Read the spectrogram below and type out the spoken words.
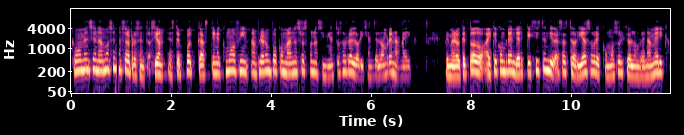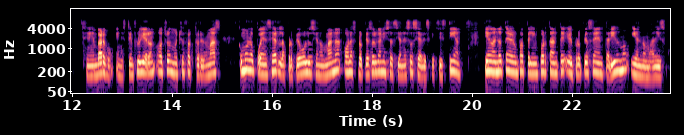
Como mencionamos en nuestra presentación, este podcast tiene como fin ampliar un poco más nuestros conocimientos sobre el origen del hombre en América. Primero que todo, hay que comprender que existen diversas teorías sobre cómo surgió el hombre en América. Sin embargo, en esto influyeron otros muchos factores más, como lo pueden ser la propia evolución humana o las propias organizaciones sociales que existían, llegando a tener un papel importante el propio sedentarismo y el nomadismo.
